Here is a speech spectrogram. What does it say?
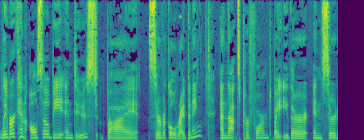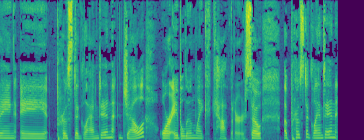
Labor can also be induced by cervical ripening, and that's performed by either inserting a prostaglandin gel or a balloon like catheter. So, a prostaglandin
